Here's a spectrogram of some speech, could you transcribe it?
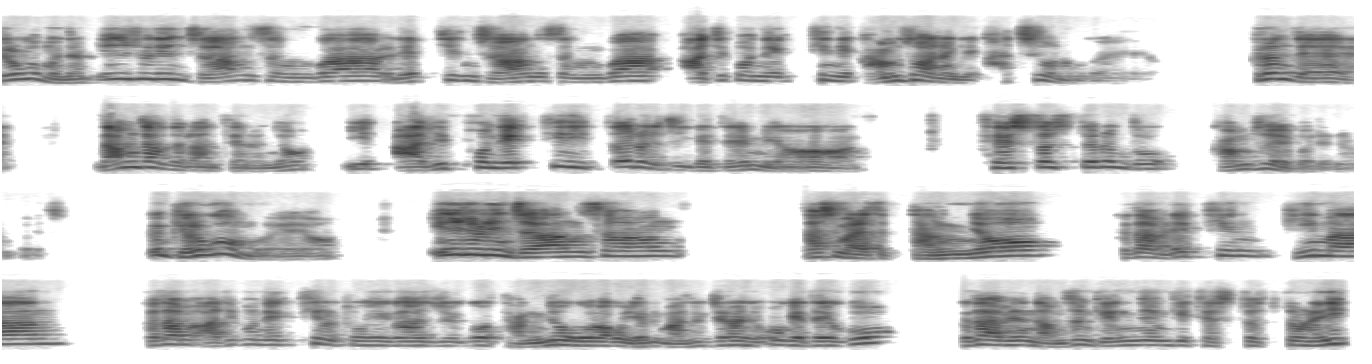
결국 뭐냐면 인슐린 저항성과 렙틴 저항성과 아디포넥틴이 감소하는 게 같이 오는 거예요. 그런데 남자들한테는요, 이 아디포넥틴이 떨어지게 되면 테스토스테론도 감소해 버리는 거죠. 그럼 결국은 뭐예요? 인슐린 저항성, 다시 말해서 당뇨, 그 다음 렙틴 비만, 그 다음에 아디포넥틴을 통해 가지고 당뇨하고 여러 만성 질환이 오게 되고 그 다음에 남성 갱년기 테스토스테론이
